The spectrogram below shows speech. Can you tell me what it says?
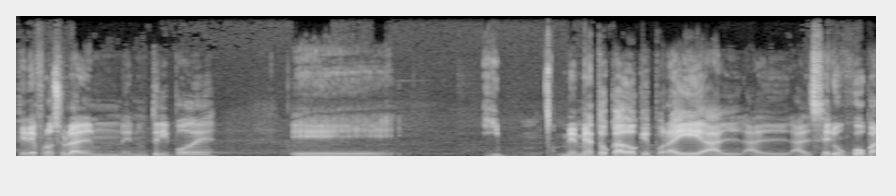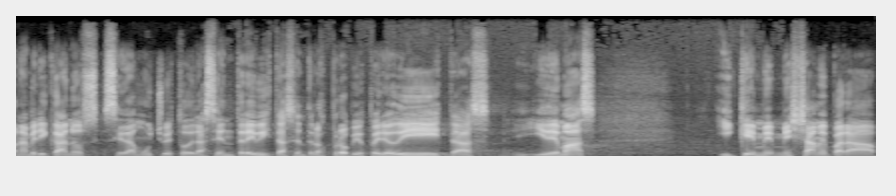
teléfono celular en, un trípode me, ha tocado que por ahí, al, ser un juego panamericano, se da mucho esto de las entrevistas entre los propios periodistas y, demás, y que me, llame para,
